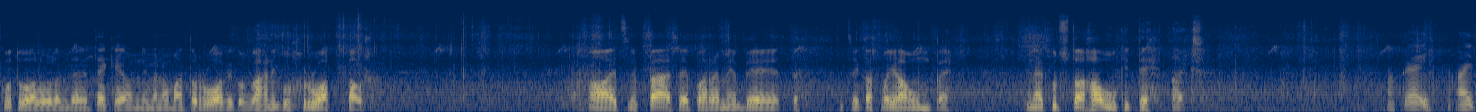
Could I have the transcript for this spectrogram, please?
kutualueella, mitä ne tekee, on nimenomaan tuon ruovikon vähän niinku ruoppaus. A, että sinne pääsee paremmin ja B, että, että se ei kasva ihan umpeen. Ja näitä kutsutaan haukitehtaiksi. Okei. Ai,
